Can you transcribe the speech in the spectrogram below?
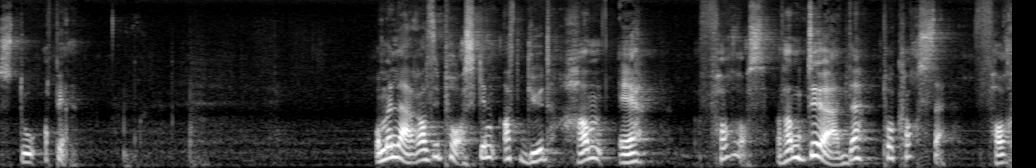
sto opp igjen. Og vi lærer altså i påsken at Gud han er for oss. At han døde på korset for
